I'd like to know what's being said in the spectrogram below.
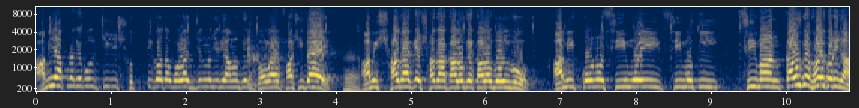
আমি আপনাকে বলছি যে সত্যি কথা বলার জন্য যদি আমাকে গলায় ফাঁসি দেয় হ্যাঁ। আমি সাদাকে সাদা কালোকে কালো বলব। আমি কোনো শ্রীময়ী শ্রীমতী শ্রীমান কাউকে ভয় করি না।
